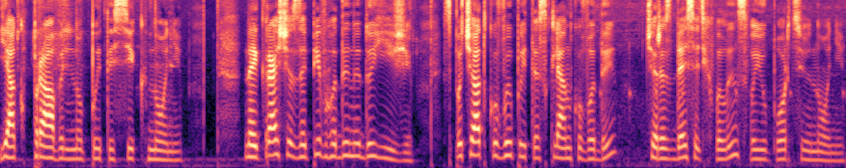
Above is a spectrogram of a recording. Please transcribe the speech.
Як правильно пити сік ноні? Найкраще за півгодини до їжі. Спочатку випийте склянку води, через 10 хвилин свою порцію ноні.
